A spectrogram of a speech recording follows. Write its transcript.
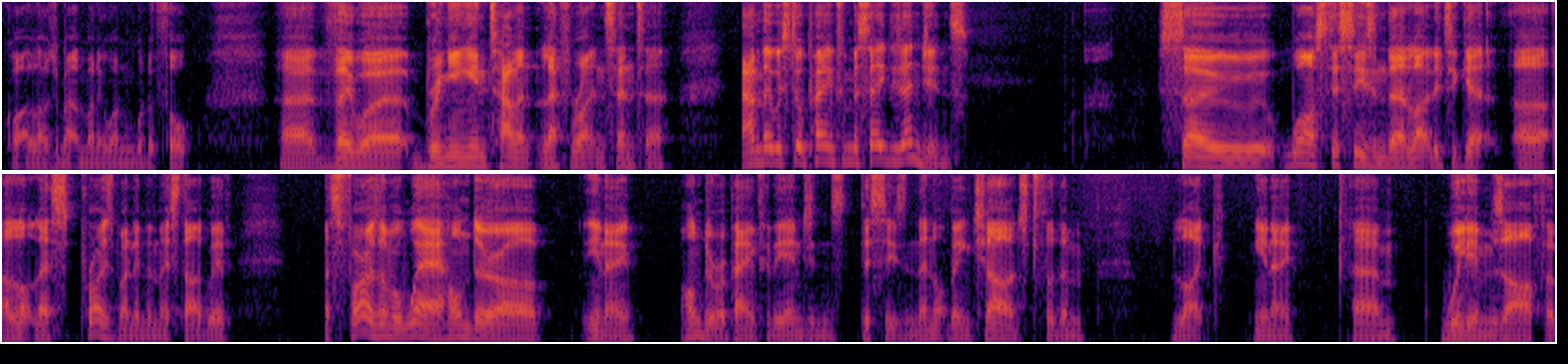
quite a large amount of money. One would have thought. Uh, they were bringing in talent left, right, and centre, and they were still paying for Mercedes engines. So whilst this season they're likely to get a, lot less prize money than they started with, as far as I'm aware, Honda are you know Honda are paying for the engines this season. They're not being charged for them like you know um, Williams are for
